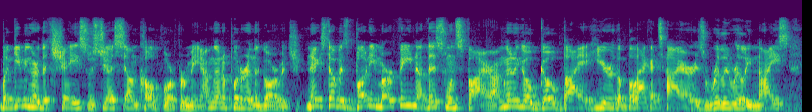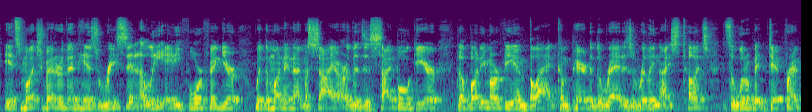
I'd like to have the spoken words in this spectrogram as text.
but giving her the chase was just uncalled for for me. I'm going to put her in the garbage. Next up is Buddy Murphy. Now, this one's fire. I'm going to go go buy it here. The black attire is really, really nice. It's much better than his recent Elite 84 figure with the Monday Night Messiah or the Disciple gear. The Buddy Murphy in black compared to the red is a really nice touch. It's a little bit different,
